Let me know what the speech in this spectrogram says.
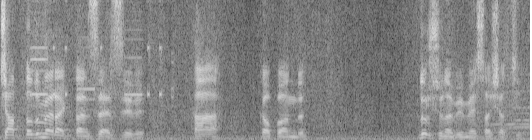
Çatladı meraktan serseri. Ha, kapandı. Dur şuna bir mesaj atayım.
